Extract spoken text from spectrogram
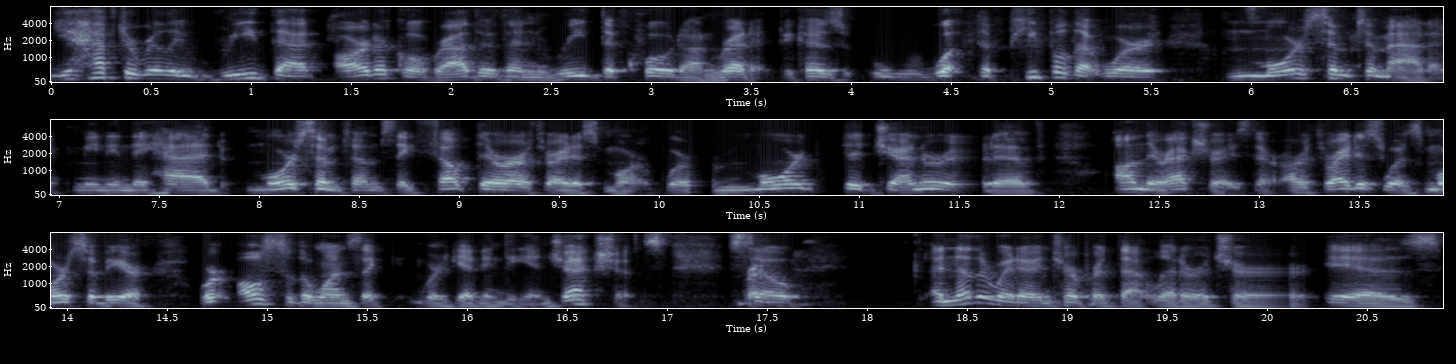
You have to really read that article rather than read the quote on Reddit because what the people that were more symptomatic, meaning they had more symptoms, they felt their arthritis more, were more degenerative on their x-rays their arthritis was more severe were also the ones that were getting the injections so right. another way to interpret that literature is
